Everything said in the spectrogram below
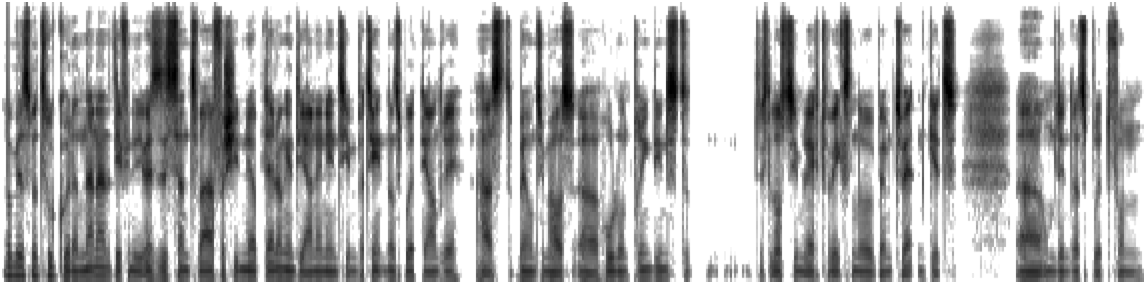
Da müssen wir zurückrudern. Nein, nein, definitiv. Also es sind zwei verschiedene Abteilungen. Die eine nennt sich eben Patiententransport, die andere heißt bei uns im Haus äh, Hol- und Bringdienst. Das lässt sich leicht verwechseln, aber beim zweiten geht es äh, um den Transport von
